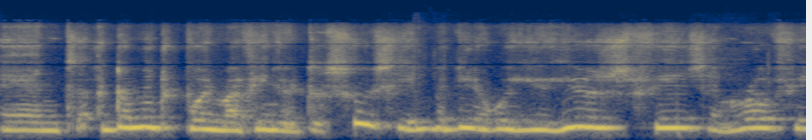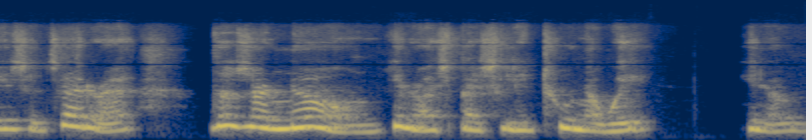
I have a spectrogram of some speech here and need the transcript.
And I don't mean to point my finger to sushi, but you know, when you use fish and raw fish, etc., those are known, you know, especially tuna. We, you know,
